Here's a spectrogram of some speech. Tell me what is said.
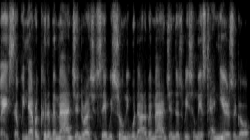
ways that we never could have imagined, or I should say, we certainly would not have imagined as recently as 10 years ago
